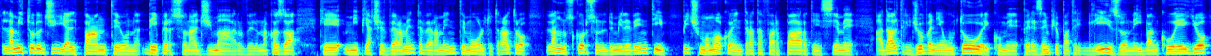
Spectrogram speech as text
la mitologia, il pantheon dei personaggi Marvel, una cosa che mi piace veramente veramente molto. Tra l'altro l'anno scorso nel 2020 Peach Momoko è entrata a far parte insieme ad altri giovani autori come per esempio Patrick Gleason e Iban Coelho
